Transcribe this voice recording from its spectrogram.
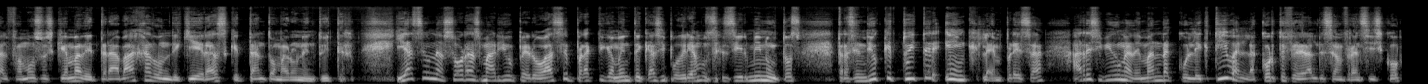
al famoso esquema de trabaja donde quieras que tanto amaron en Twitter. Y hace unas horas, Mario, pero hace prácticamente casi podríamos decir minutos, trascendió que Twitter Inc., la empresa, ha recibido una demanda colectiva en la Corte Federal de San Francisco,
